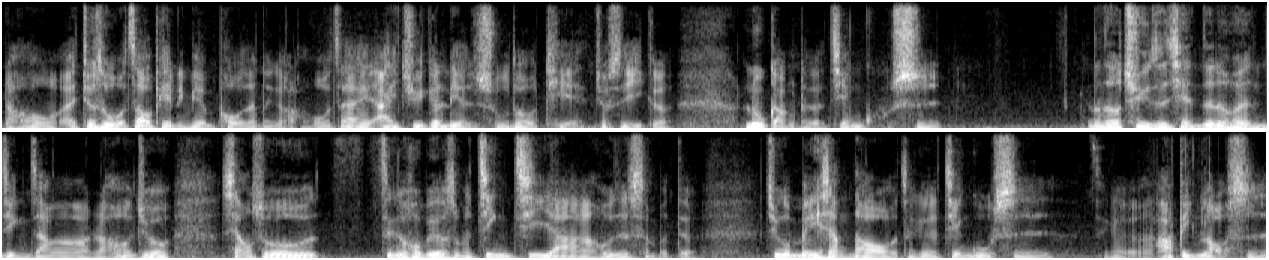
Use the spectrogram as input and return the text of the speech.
然后哎，就是我照片里面 PO 的那个，我在 IG 跟脸书都有贴，就是一个鹿港的简古诗。那时候去之前真的会很紧张啊，然后就想说这个会不会有什么禁忌啊，或者什么的。结果没想到这个简古诗，这个阿斌老师，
